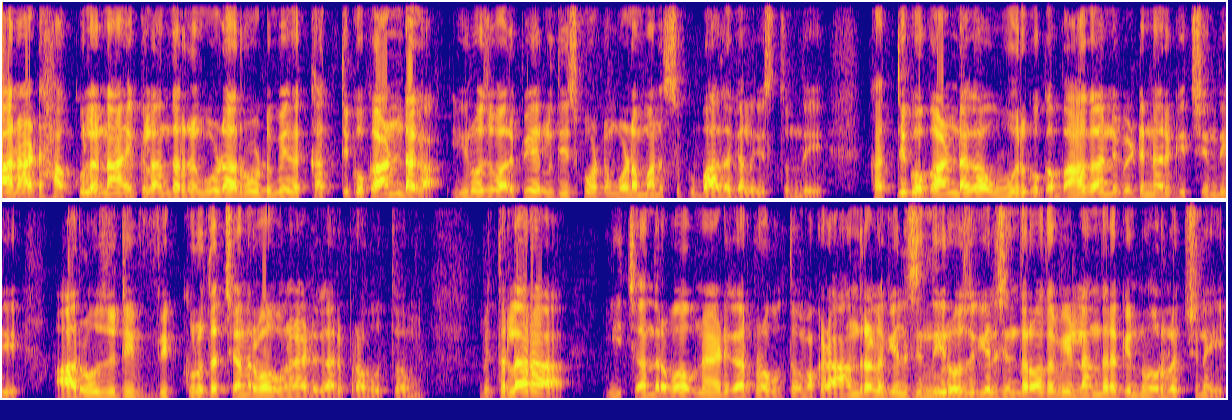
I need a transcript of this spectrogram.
ఆనాటి హక్కుల నాయకులందరిని కూడా రోడ్డు మీద కత్తికొక అండగా ఈరోజు వారి పేర్లు తీసుకోవడం కూడా మనసుకు బాధ కలిగిస్తుంది. కత్తికొక అండగా ఊరికొక భాగాన్ని పెట్టి నరికిచ్చింది ఆ రోజుటి వికృత చంద్రబాబు నాయుడు గారి ప్రభుత్వం. మిత్రులారా ఈ చంద్రబాబు నాయుడు గారి ప్రభుత్వం అక్కడ ఆంధ్రాలో గెలిచింది ఈరోజు గెలిచిన తర్వాత వీళ్ళందరికీ నోర్లు వచ్చినాయి.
